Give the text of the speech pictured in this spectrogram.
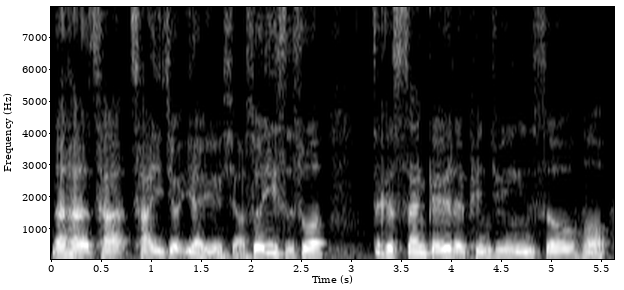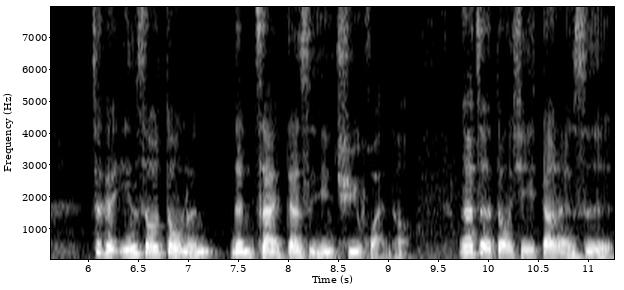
那它的差差异就越来越小。所以意思说，这个三个月的平均营收哈、哦，这个营收动能仍在，但是已经趋缓哈。那这个东西当然是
